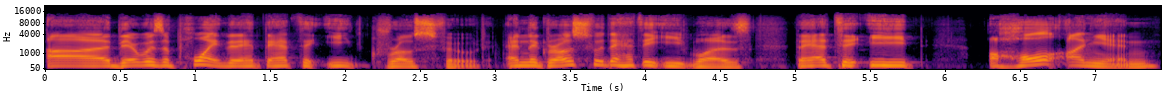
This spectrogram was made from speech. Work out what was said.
uh, there was a point that they had to eat gross food, and the gross food they had to eat was they had to eat a whole onion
